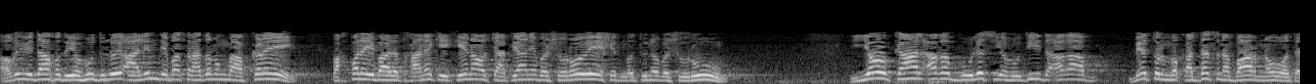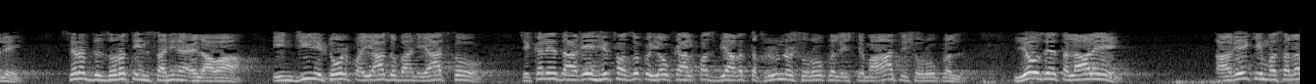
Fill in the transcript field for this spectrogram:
هغه ودا خو د يهود لوی عالم دی بس راځه موږ معاف کړي په خپل عبادت خانه کې کینا او چاپیانه بشورو وي خدمتونه بشورو یو کال هغه بولس يهودي د هغه بیت المقدس نه بار نه وتلې صرف د ضرورت انساني نه علاوه انجیل ټول په یاد باندې یاد کو چې کله داغه حفظ کو یو کال پس بیا غ تقریرونه شروع کړل اجتماعات شروع کړل یو ځای تلاړې هغه کې مسله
